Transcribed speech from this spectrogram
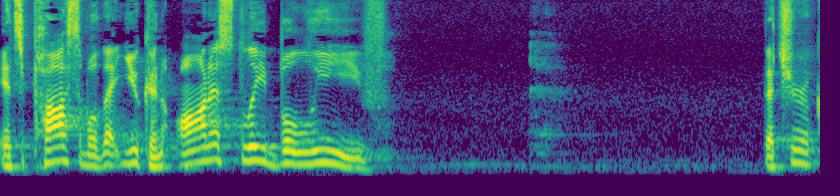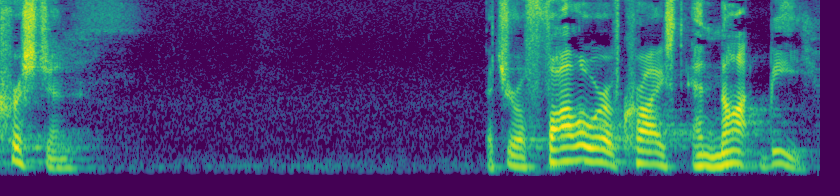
It's possible that you can honestly believe that you're a Christian, that you're a follower of Christ, and not be.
